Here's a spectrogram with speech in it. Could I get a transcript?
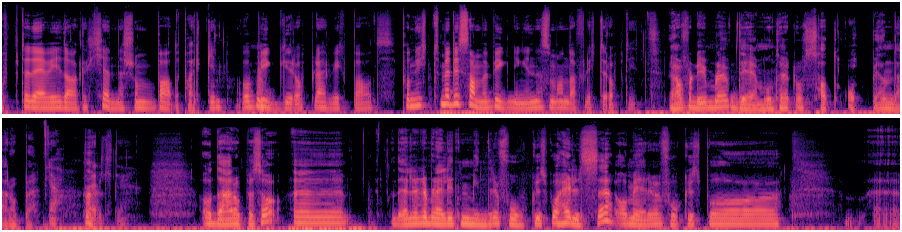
opp til det vi i dag kjenner som Badeparken, og hm. bygger opp Leirvik bad på nytt med de samme bygningene som man da flytter opp dit. Ja, for de ble demontert og satt opp igjen der oppe. Ja, det er riktig. Og der oppe så eh, eller det ble litt mindre fokus på helse, og mer fokus på eh,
